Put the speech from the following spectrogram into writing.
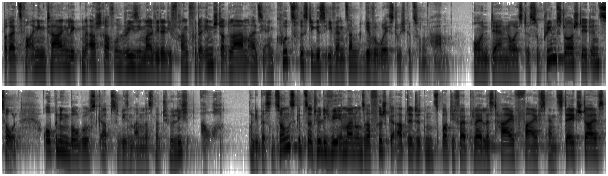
Bereits vor einigen Tagen legten Ashraf und Reezy mal wieder die Frankfurter Innenstadt lahm, als sie ein kurzfristiges Event samt Giveaways durchgezogen haben. Und der neueste Supreme Store steht in Seoul. Opening Bogos gab es zu diesem Anlass natürlich auch. Und die besten Songs gibt's natürlich wie immer in unserer frisch geupdateten Spotify-Playlist High Fives and Stage Dives.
